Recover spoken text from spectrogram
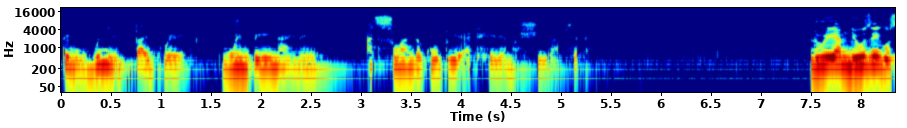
တင်ဝိညာဉ်တိုက်ပွဲဝင်ပေးနိုင်တဲ့အစွမ်းတကူသူ့ရဲ့အထဲထဲမှာရှိတာဖြစ်တယ် လူတွေကမျိုးစေ့ကို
